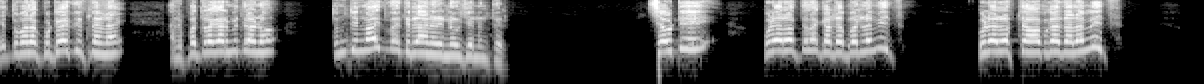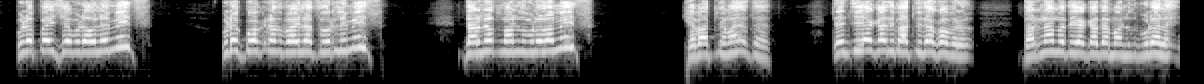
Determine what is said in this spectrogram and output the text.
हे तुम्हाला कुठेही दिसणार नाही. आणि पत्रकार मित्रांनो तुमची माहीत माहिती राहणार आहे नऊच्या नंतर. शेवटी कुठे रस्त्याला गड्डा पडलं मीच? कुठे रस्त्यावर अपघात झाला मीच? कुठे पैसे बुडवले मीच? कुठे कोकणात बायला चोरली मीच? धरणात माणूस बुडवला मीच? हे बातम्या माझ्यात आहेत. त्यांची एखादी बातमी दाखवा बरं. धरणामध्ये एखादा माणूस बुडालाय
